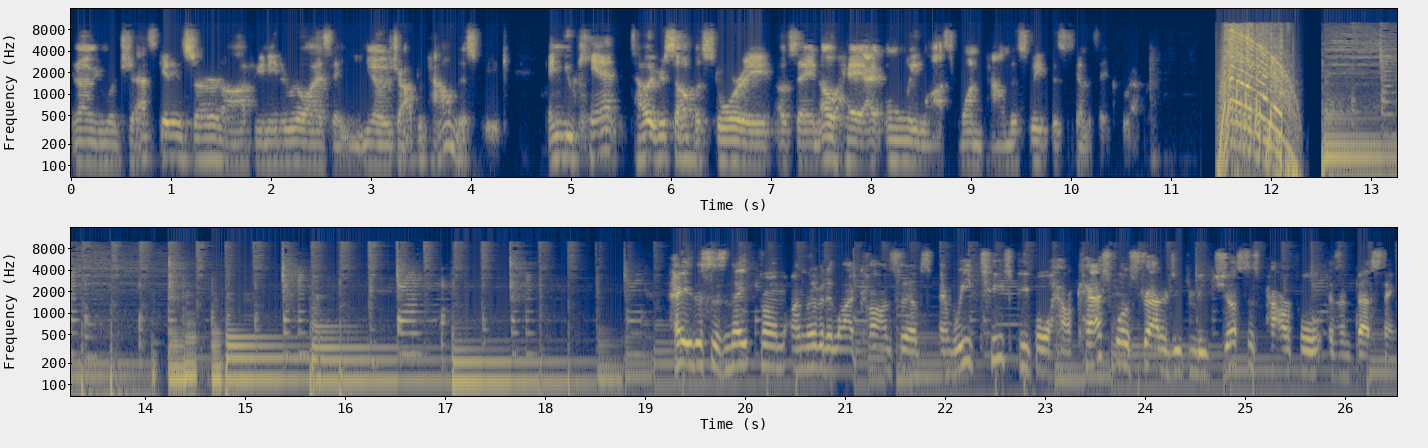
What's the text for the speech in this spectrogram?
you know, I mean, we're just getting started off. You need to realize that, you know, dropped a pound this week. And you can't tell yourself a story of saying, oh, hey, I only lost one pound this week. This is going to take forever. Hey, this is Nate from Unlimited Life Concepts, and we teach people how cash flow strategy can be just as powerful as investing.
